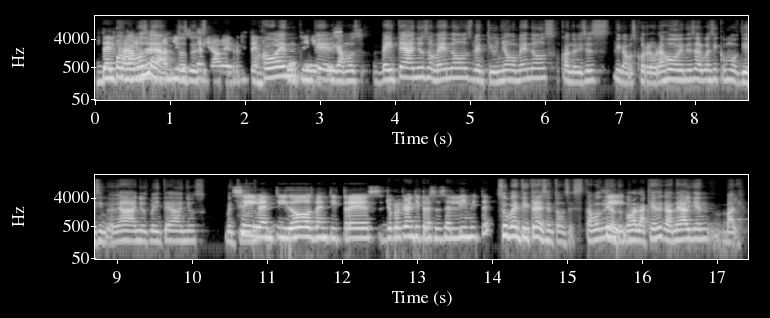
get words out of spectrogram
del pongamos edad, me gustaría ver el tema. Joven, que digamos 20 años o menos, 21 o menos, cuando dices, digamos, corredora joven es algo así como 19 años, 20 años. Sí, 22, 23, yo creo que 23 es el límite. Sub 23, entonces, estamos mirando, ojalá que gane alguien, vale.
